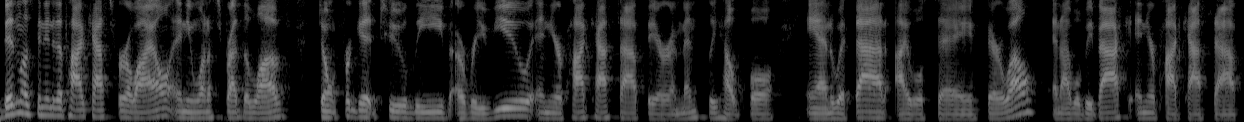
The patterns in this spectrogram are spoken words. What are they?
been listening to the podcast for a while and you want to spread the love, don't forget to leave a review in your podcast app. They are immensely helpful. And with that, I will say farewell and I will be back in your podcast app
